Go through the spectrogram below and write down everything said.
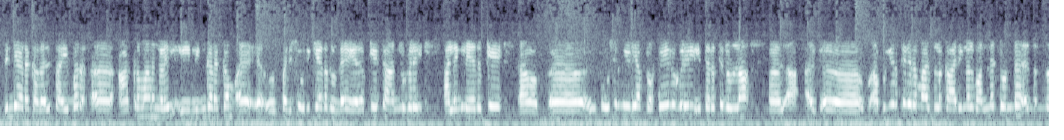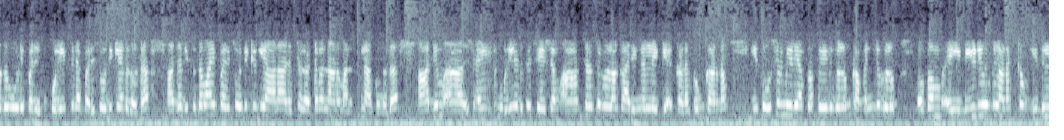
ഇതിന്റെ അടക്കം അതായത് സൈബർ ആക്രമണങ്ങളിൽ ഈ ലിങ്ക് അടക്കം പരിശോധിക്കേണ്ടതുണ്ട്. ഏതൊക്കെ ചാനലുകളിൽ അല്ലെങ്കിൽ ഏതൊക്കെ സോഷ്യൽ മീഡിയ പ്രൊഫൈലുകളിൽ ഇത്തരത്തിലുള്ള അപകീർത്തികരമായിട്ടുള്ള കാര്യങ്ങൾ വന്നിട്ടുണ്ട് എന്നതുകൂടി പോലീസിനെ പരിശോധിക്കേണ്ടതുണ്ട്. അത് വിശദമായി പരിശോധിക്കുകയാണ് അടുത്ത ഘട്ടമെന്നാണ് മനസ്സിലാക്കുന്നത്. ആദ്യം ശൈലി മൊഴിയെടുത്ത ശേഷം അത്തരത്തിലുള്ള കാര്യങ്ങളിലേക്ക് കടക്കും. കാരണം ഈ സോഷ്യൽ മീഡിയ പ്രൊഫൈലുകളും കമന്റുകളും ഒപ്പം ഈ വീഡിയോകളടക്കം ഇതിൽ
